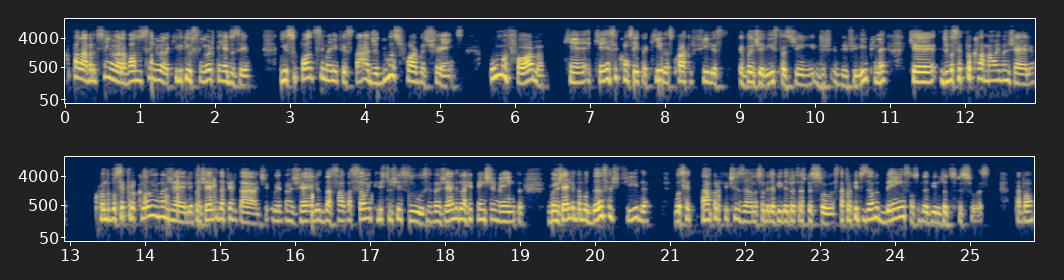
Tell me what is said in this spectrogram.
a palavra do Senhor, a voz do Senhor, aquilo que o Senhor tem a dizer. Isso pode se manifestar de duas formas diferentes. Uma forma, que é, que é esse conceito aqui das quatro filhas evangelistas de, de, de Filipe, né, que é de você proclamar o evangelho. Quando você proclama o evangelho, o evangelho da verdade, o evangelho da salvação em Cristo Jesus, o evangelho do arrependimento, o evangelho da mudança de vida, você está profetizando sobre a vida de outras pessoas, está profetizando bênção sobre a vida de outras pessoas, tá bom?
